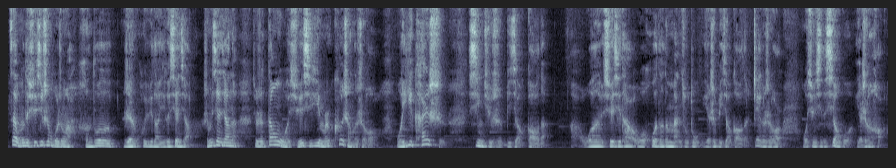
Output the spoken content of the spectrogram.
在我们的学习生活中啊，很多人会遇到一个现象，什么现象呢？就是当我学习一门课程的时候，我一开始兴趣是比较高的啊，我学习它，我获得的满足度也是比较高的。这个时候，我学习的效果也是很好。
